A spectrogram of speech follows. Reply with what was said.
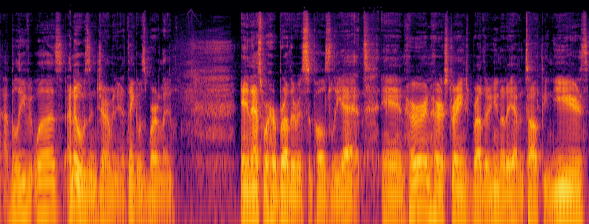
I believe it was. I know it was in Germany. I think it was Berlin. And that's where her brother is supposedly at. And her and her strange brother, you know, they haven't talked in years.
